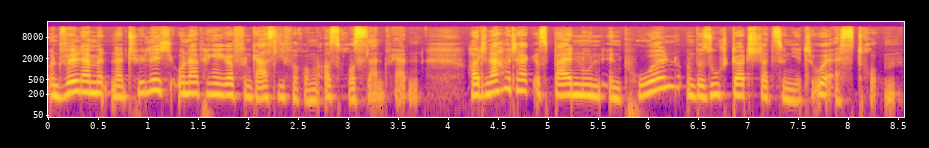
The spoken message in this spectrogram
und will damit natürlich unabhängiger von Gaslieferungen aus Russland werden. Heute Nachmittag ist Biden nun in Polen und besucht dort stationierte US-Truppen.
